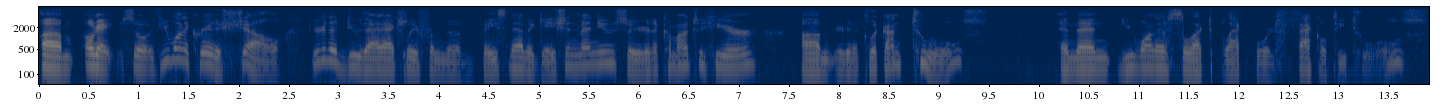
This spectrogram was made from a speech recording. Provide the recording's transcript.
Um, okay, so if you want to create a shell, you're going to do that actually from the base navigation menu. So you're going to come out to here. Um, you're going to click on Tools, and then you want to select Blackboard Faculty Tools.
